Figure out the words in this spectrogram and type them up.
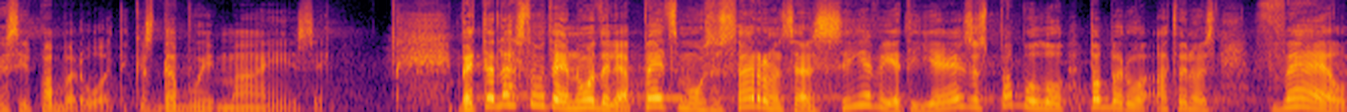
kas ir pabaroti, kas dabūja maizi. Bet tad, 8. nodaļā, pēc mūsu sarunas ar sievieti, Jēzus pabulo, pabaro atvainojas, vēl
